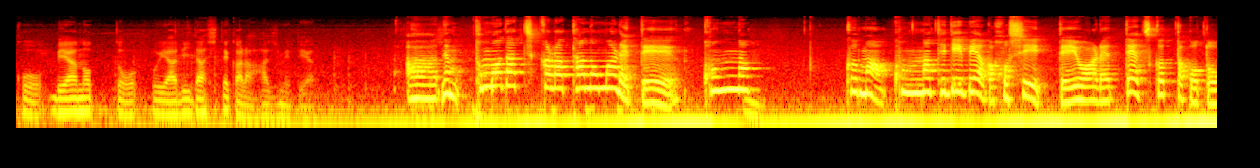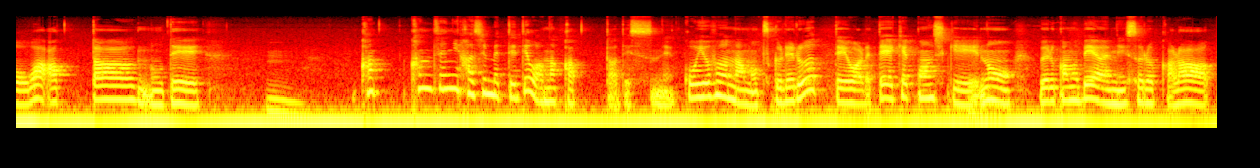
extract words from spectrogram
こうベアノットをやりだしてから初めてやっあーでも友達から頼まれてこんなクマこんなテディベアが欲しいって言われて作ったことはあったのでうん。か完全に初めてではなかったですね。こういう風なの作れるって言われて結婚式のウェルカムベアにするから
